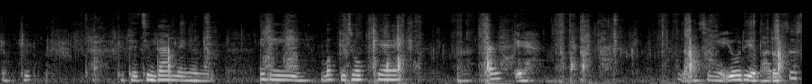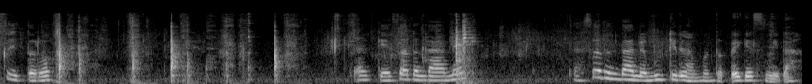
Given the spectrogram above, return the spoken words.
이렇게, 이렇게 데친 다음에는 미리 먹기 좋게 짧게 나중에 요리에 바로 쓸 수 있도록 짧게 썰은 다음에 자 썰은 다음에 물기를 한 번 더 빼겠습니다.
